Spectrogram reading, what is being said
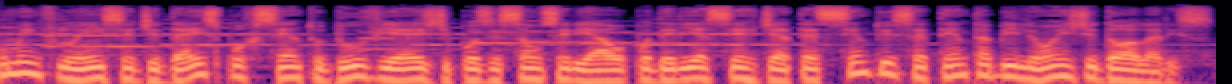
uma influência de 10% do viés de posição serial poderia ser de até 170 bilhões de dólares.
